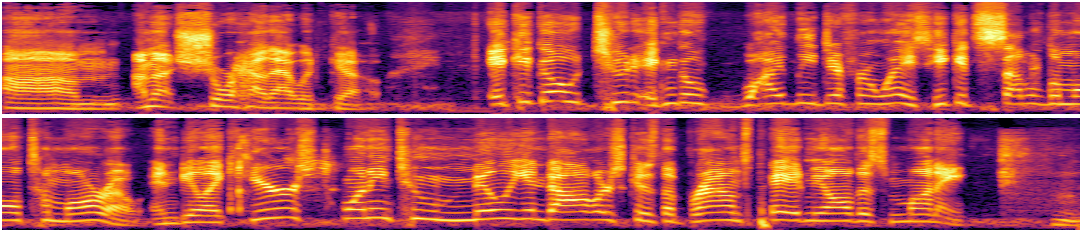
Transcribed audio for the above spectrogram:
um, i'm not sure how that would go. It could go two it can go widely different ways. He could settle them all tomorrow and be like here's 22 million dollars because the browns paid me all this money. Uh,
